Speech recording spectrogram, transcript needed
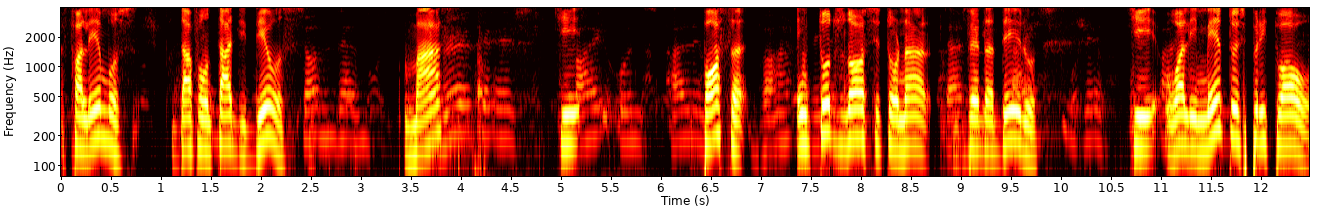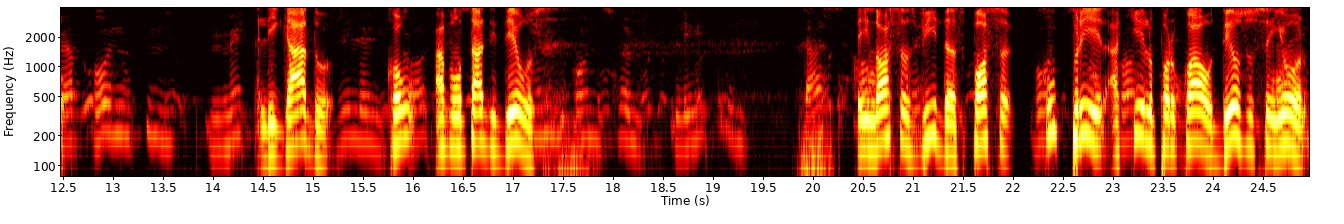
falemos da vontade de Deus, mas que possa em todos nós se tornar verdadeiro, que o alimento espiritual ligado com a vontade de Deus em nossas vidas possa cumprir aquilo por qual Deus, o Senhor,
